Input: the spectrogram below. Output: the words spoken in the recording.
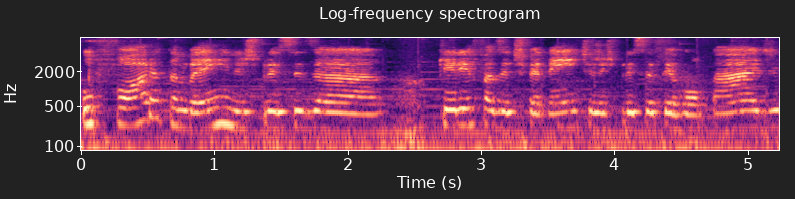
Por fora também, a gente precisa querer fazer diferente, a gente precisa ter vontade.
